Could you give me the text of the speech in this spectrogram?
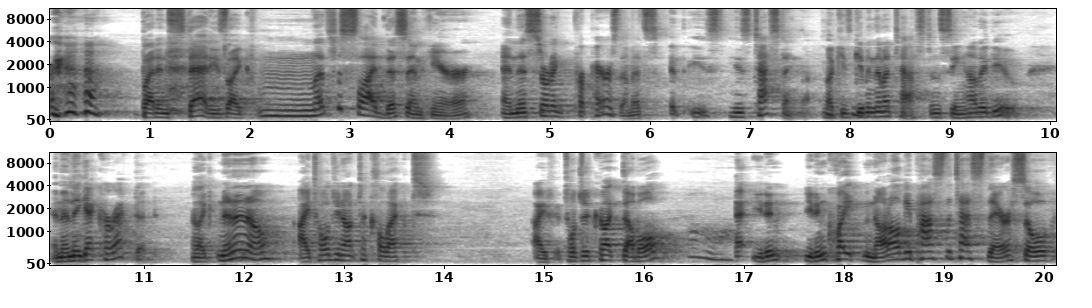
but instead, he's like, mm, let's just slide this in here. And this sort of prepares them. It's, it, he's, he's testing them. Like he's giving them a test and seeing how they do. And then they get corrected. They're like, no, no, no. I told you not to collect I told you to collect double. Uh, You didn't. You didn't quite. Not all of you passed the test there. So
